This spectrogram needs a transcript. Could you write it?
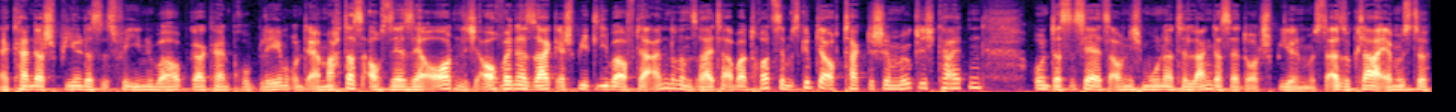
er kann das spielen, das ist für ihn überhaupt gar kein Problem. Und er macht das auch sehr, sehr ordentlich. Auch wenn er sagt, er spielt lieber auf der anderen Seite. Aber trotzdem, es gibt ja auch taktische Möglichkeiten. Und das ist ja jetzt auch nicht monatelang, dass er dort spielen müsste. Also klar, er müsste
